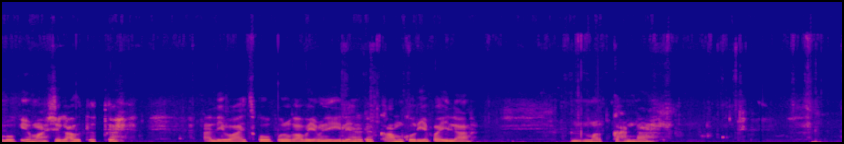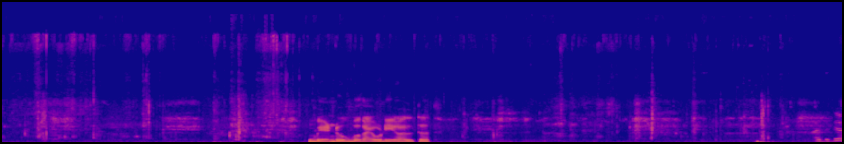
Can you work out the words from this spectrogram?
बघूया मासे गावतात काय. आधी वायच कोपर गावूया म्हणजे इल्यासारखं काम करूया पहिला. मग कांदा बेंडूक बघ एवढी घालतात. हो, अडग्या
